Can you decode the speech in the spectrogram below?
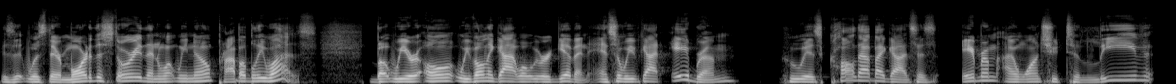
Is it was there more to the story than what we know? Probably was. But we are only, we've only got what we were given. And so we've got Abram who is called out by God says, "Abram, I want you to leave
